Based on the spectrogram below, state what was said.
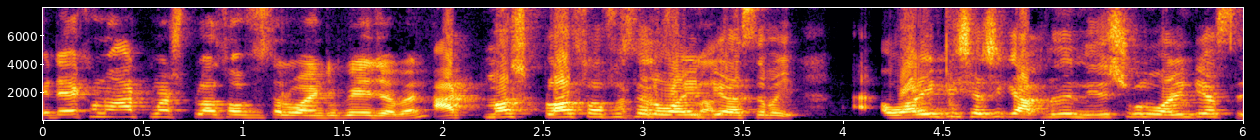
এটা এখনও আট মাস প্লাস অফিসিয়াল ওয়ারেন্টি পেয়ে যাবেন। আট মাস প্লাস অফিসিয়াল ওয়ারেন্টি আছে ভাই। ওয়ারেন্টি শেষে কি আপনাদের নিজস্ব কোনো ওয়ারেন্টি আছে?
